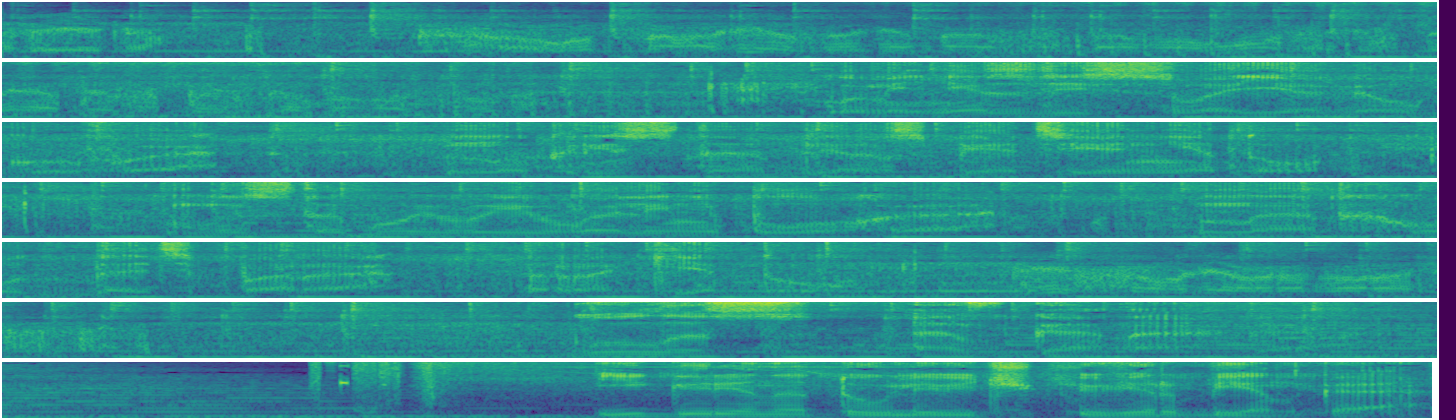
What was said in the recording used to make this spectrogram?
У меня здесь своя Голгофа, но креста для распятия нету. Мы с тобой воевали неплохо. На отход дать пора ракету. Голос Афгана. Игорь Анатольевич Вербенко.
